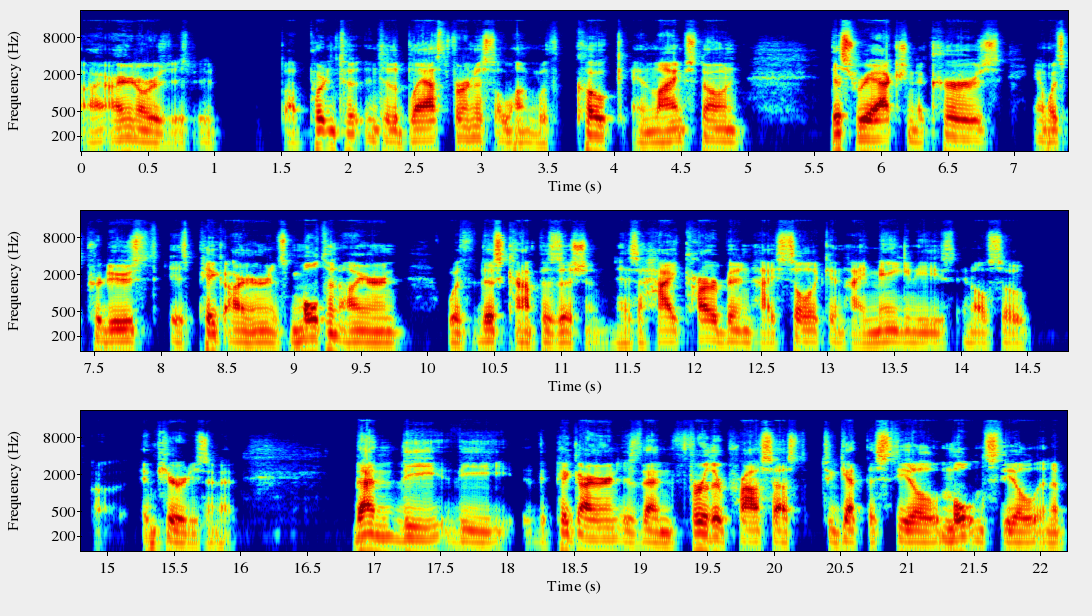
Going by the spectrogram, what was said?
iron ore is, is uh, put into into the blast furnace along with coke and limestone. This reaction occurs, and what's produced is pig iron. It's molten iron with this composition. It has a high carbon, high silicon, high manganese, and also uh, impurities in it. Then the, the the pig iron is then further processed to get the steel, molten steel, in a,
